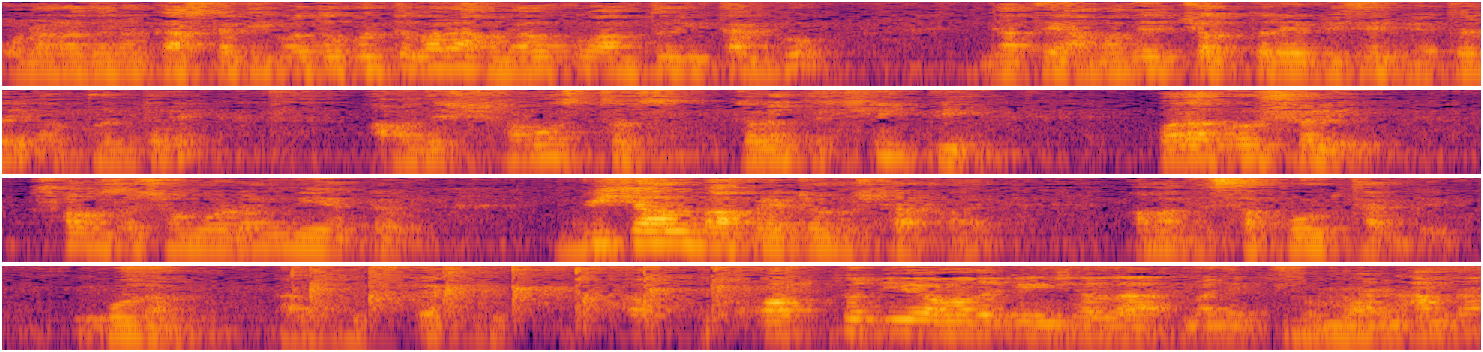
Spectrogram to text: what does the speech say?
ওনারা যেন কাজটা ঠিক মতো করতে পারে আমরাও খুব আন্তরিক থাকব যাতে আমাদের চত্বরে বিশের ভেতরে অভ্যন্তরে আমাদের সমস্ত চলচ্চিত্র শিল্পী কলাকৌশলী সমস্ত সংগঠন নিয়ে একটা বিশাল মাপের একটা অনুষ্ঠান হয়। আমাদের সাপোর্ট থাকবে। পূর্ণাঙ্গ অর্থ দিয়ে আমাদেরকে ইনশাল্লাহ মানে আমরা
